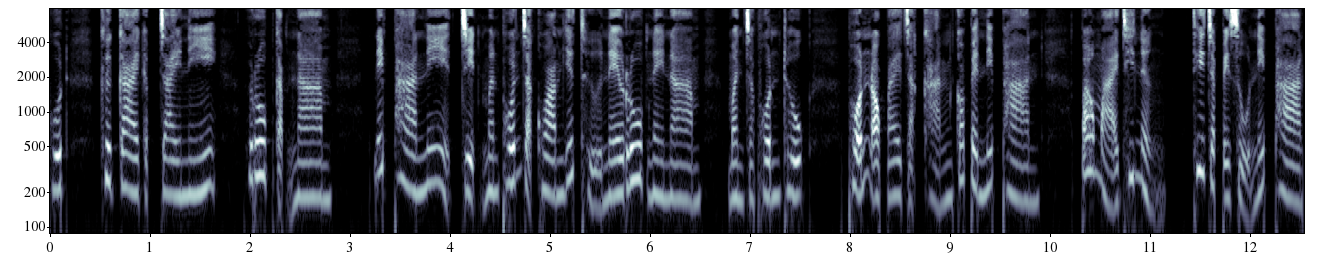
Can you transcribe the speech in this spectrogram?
พุทธ คือกายกับใจนี้ รูปกับนาม นิพพานนี่จิตมันพ้นจากความยึดถือในรูปในนาม มันจะพ้นทุกข์ พ้นออกไปจากขันก็เป็นนิพพาน เป้าหมายที่หนึ่งที่จะไปสู่นิพพาน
